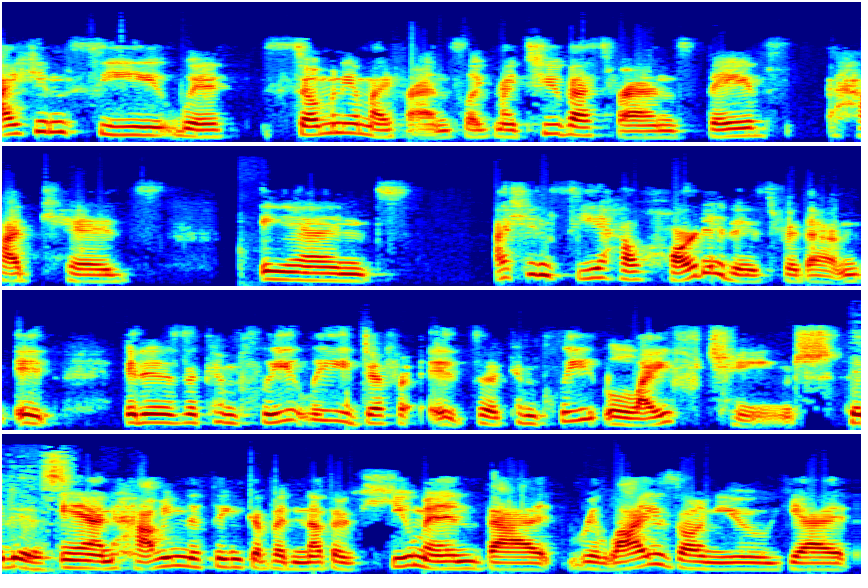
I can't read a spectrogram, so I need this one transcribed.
I can see with so many of my friends, like my two best friends, they've had kids, and I can see how hard it is for them. It it is a completely different it's a complete life change. It is. And having to think of another human that relies on you yet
